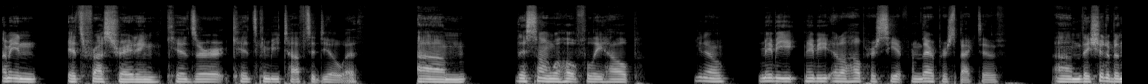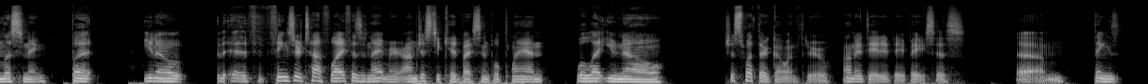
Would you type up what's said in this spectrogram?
I mean, it's frustrating. Kids are kids can be tough to deal with. Um, this song will hopefully help, you know, maybe maybe it'll help her see it from their perspective. Um, they should have been listening, but you know, if things are tough, life is a nightmare. I'm just a kid by simple plan. We'll let you know just what they're going through on a day-to-day basis. Um, things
